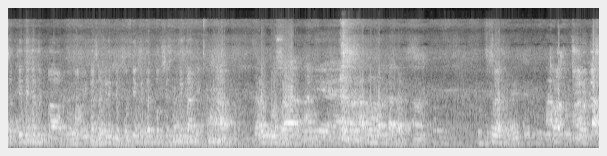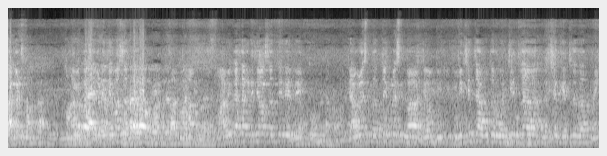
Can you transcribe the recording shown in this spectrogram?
सत्तेत एखादं महाविकास आघाडीचे कोणते घटक पक्ष सत्तेत आले? आघाडी महाविकास आघाडी जेव्हा महाविकास आघाडी जेव्हा सत्तेत येते त्यावेळेस प्रत्येक वेळेस जेव्हा इलेक्शनच्या अगोदर वंचितला लक्षात घेतलं जात नाही.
